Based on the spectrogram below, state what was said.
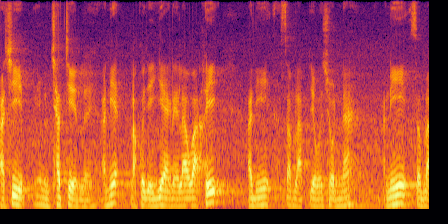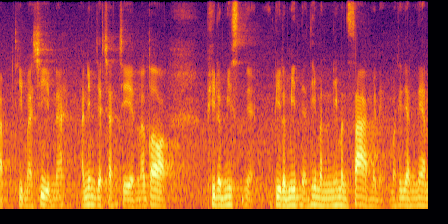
อาชีพนี่มันชัดเจนเลย อันนี้เราก็จะแยกได้แล้วว่าเฮ้ยอันนี้สำหรับเยาวชนนะ อันนี้สำหรับทีมอาชีพนะ อันนี้มันจะชัดเจนแล้วก็ พีระมิดเนี่ยพีระมิดเนี่ยที่มันที่มันสร้างไปเนี่ยมันก็ยังแน่น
